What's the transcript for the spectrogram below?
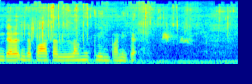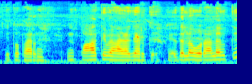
இந்த இந்த பாட்டெல்லாமே க்ளீன் பண்ணிட்டேன். இப்போ பாருங்கள் பார்க்கவே அழகாக இருக்குது இதெல்லாம் ஓரளவுக்கு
